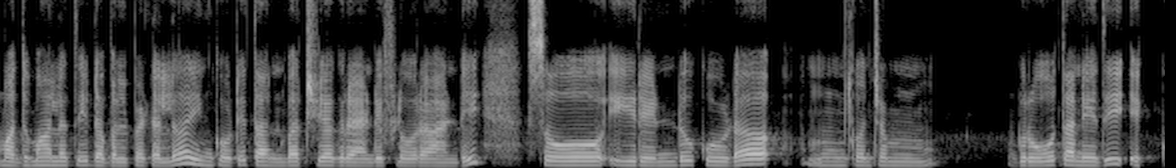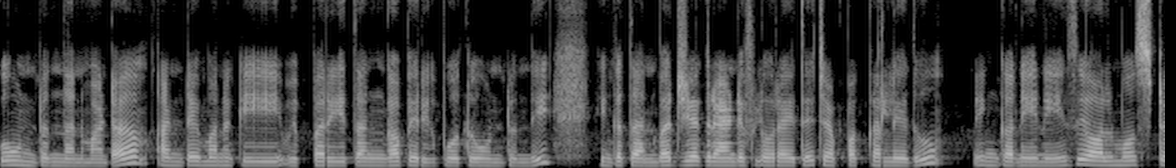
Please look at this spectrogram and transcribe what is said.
మధుమాలతి డబల్ పెటల్ ఇంకోటి తన్బర్జియా గ్రాండి ఫ్లోరా అండి. సో ఈ రెండు కూడా కొంచెం గ్రోత్ అనేది ఎక్కువ ఉంటుందన్నమాట. అంటే మనకి విపరీతంగా పెరిగిపోతూ ఉంటుంది. ఇంకా తన్బర్జియా గ్రాండిఫ్లోరా అయితే చెప్పక్కర్లేదు. ఇంకా నేను వేసి ఆల్మోస్ట్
